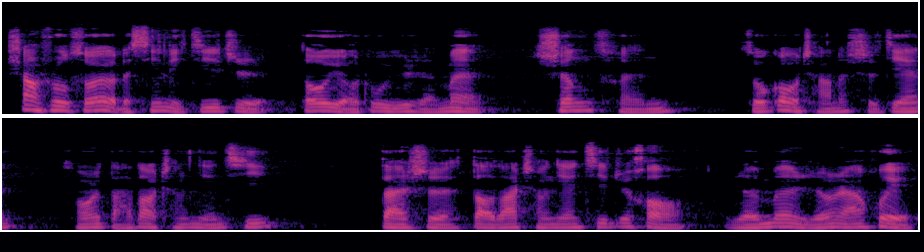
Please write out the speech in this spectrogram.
上述所有的心理机制都有助于人们生存足够长的时间，从而达到成年期。但是，到达成年期之后，人们仍然会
